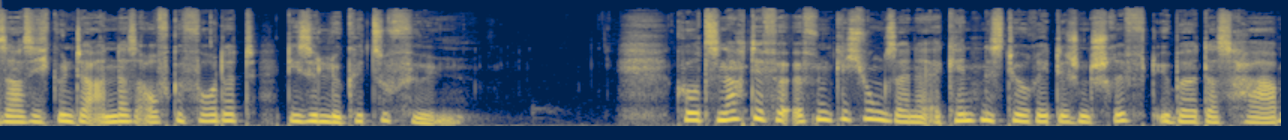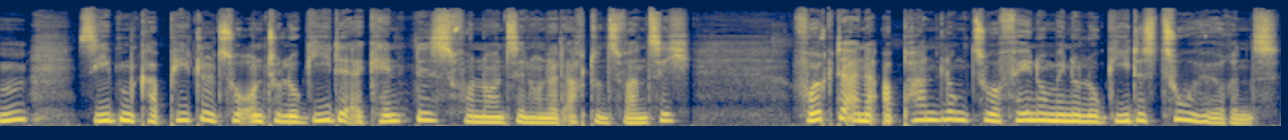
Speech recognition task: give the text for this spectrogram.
sah sich Günther Anders aufgefordert, diese Lücke zu füllen. Kurz nach der Veröffentlichung seiner erkenntnistheoretischen Schrift über das Haben, sieben Kapitel zur Ontologie der Erkenntnis von 1928, folgte eine Abhandlung zur Phänomenologie des Zuhörens,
